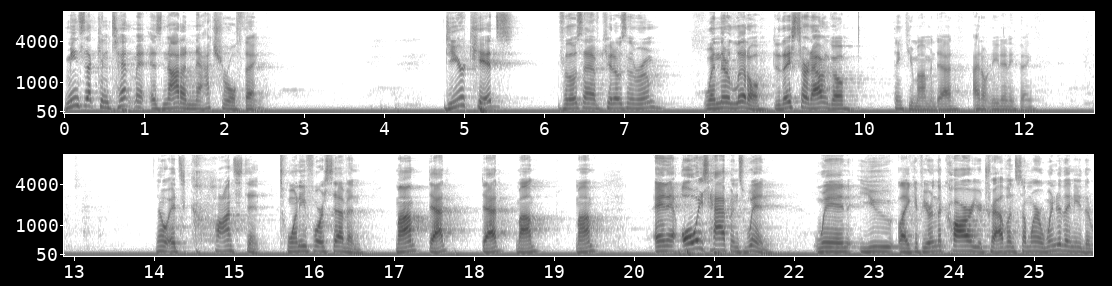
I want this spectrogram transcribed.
It means that contentment is not a natural thing. Do your kids, for those that have kiddos in the room, when they're little, do they start out and go, Thank you, mom and dad. I don't need anything? No, it's constant, 24 7. Mom, dad, dad, mom, mom. And it always happens when? When you, like, if you're in the car, you're traveling somewhere, when do they need the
